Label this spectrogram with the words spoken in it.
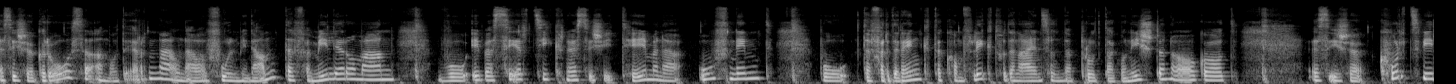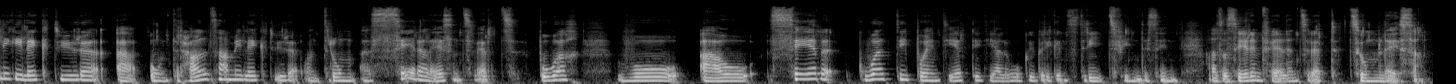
Es ist ein großer, ein moderner und auch ein fulminanter Familienroman, wo eben sehr zeitgenössische Themen aufnimmt, wo der verdrängte Konflikt von den einzelnen Protagonisten angeht. Es ist eine kurzweilige Lektüre, eine unterhaltsame Lektüre und darum ein sehr lesenswertes Buch, wo auch sehr gute, pointierte Dialoge übrigens drin zu finden sind. Also sehr empfehlenswert zum Lesen.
